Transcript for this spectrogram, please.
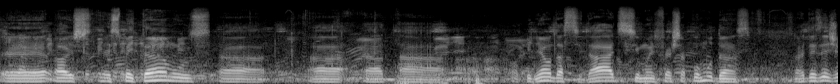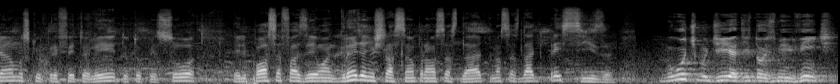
é, nós respeitamos a, a, a, a, opinião da cidade, se manifesta por mudança. Nós desejamos que o prefeito eleito, doutor Pessoa, ele possa fazer uma grande administração para a nossa cidade, que a nossa cidade precisa. No último dia de 2020,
